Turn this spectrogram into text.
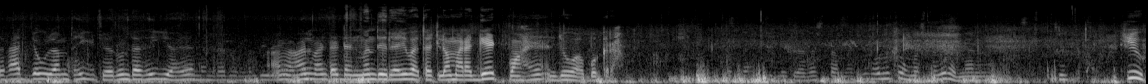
રાત જેવું આમ થઈ ગયું છે રૂંઢા થઈ ગયા છે અમે હનુમાન દાદાના મંદિર આવ્યા હતા એટલે અમારા ગેટ પાસે અને જોવા બકરા કેવું મસ્ત નાનું. કયું.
